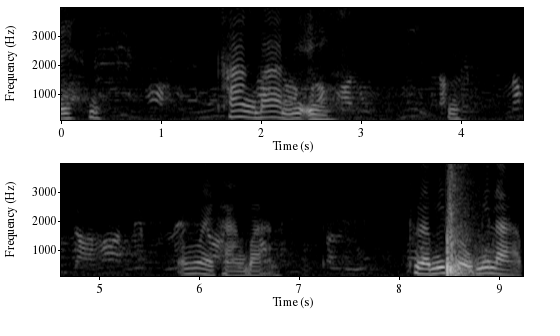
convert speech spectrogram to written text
ตินี่ข้างบ้านนี่เอง เอาไว้ข้างบ้านเผื่อมีโศกมีลาบ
